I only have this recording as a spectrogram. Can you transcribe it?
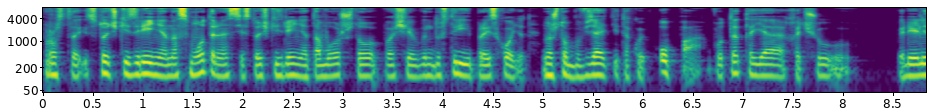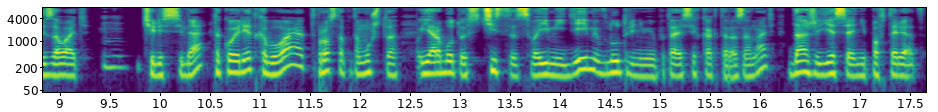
просто с точки зрения насмотренности, с точки зрения того, что вообще в индустрии происходит. Но чтобы взять и такой, опа, вот это я хочу реализовать угу. через себя. Такое редко бывает, просто потому что я работаю с чисто своими идеями внутренними, пытаясь их как-то разогнать. Даже если они повторят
